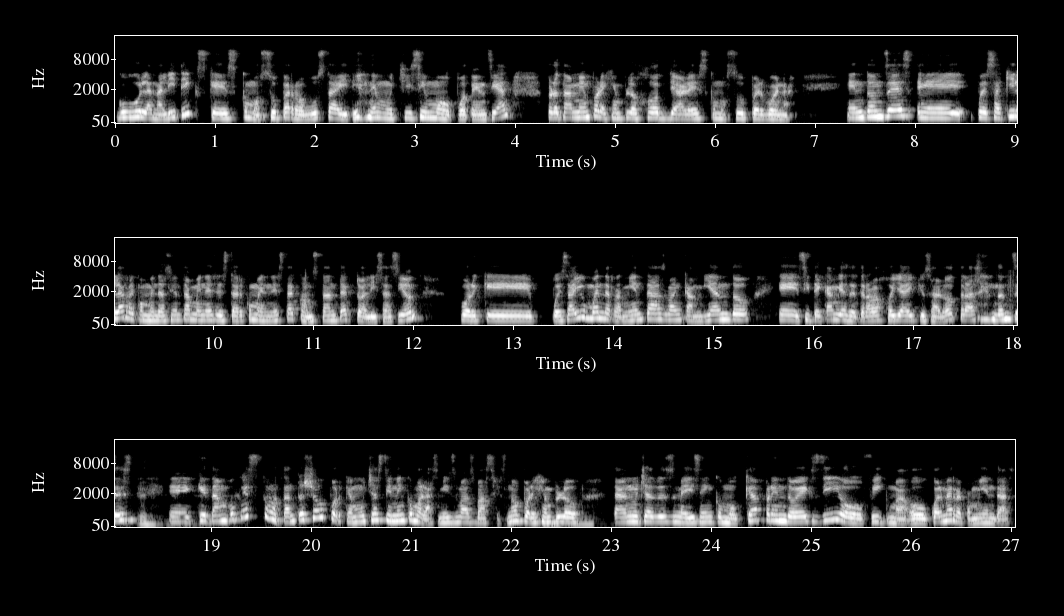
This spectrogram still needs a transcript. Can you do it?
Google Analytics, que es como súper robusta y tiene muchísimo potencial, pero también, por ejemplo, Hotjar es como súper buena. Entonces, eh, pues aquí la recomendación también es estar como en esta constante actualización, porque pues hay un buen de herramientas, van cambiando, eh, si te cambias de trabajo ya hay que usar otras, entonces, eh, que tampoco es como tanto show porque muchas tienen como las mismas bases, ¿no? Por ejemplo, también muchas veces me dicen como, ¿qué aprendo XD o Figma? ¿O cuál me recomiendas?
